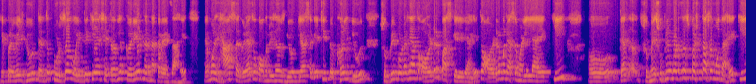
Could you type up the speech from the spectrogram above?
हे प्रवेश घेऊन त्यांचं पुढचं वैद्यकीय क्षेत्रातलं करिअर त्यांना करायचं आहे. त्यामुळे ह्या सगळ्याचं कॉग्निझन्स घेऊन किंवा सगळ्याची दखल घेऊन सुप्रीम कोर्टाने आज ऑर्डर पास केलेली आहे. त्या ऑर्डरमध्ये असं म्हणलेलं आहे की त्या सुप्रीम कोर्टाचं स्पष्ट असं मत आहे की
